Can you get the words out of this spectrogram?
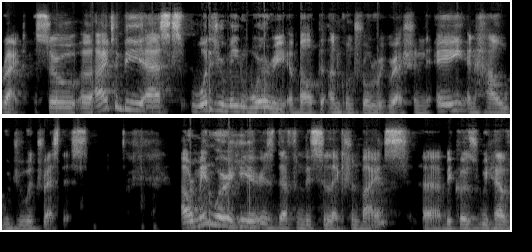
Right, so uh, item B asks, what is your main worry about the uncontrolled regression A and how would you address this? Our main worry here is definitely selection bias uh, because we have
